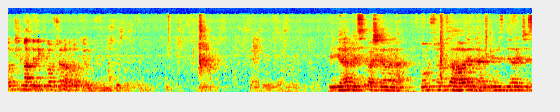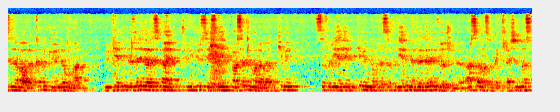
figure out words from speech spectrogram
12. maddedeki komisyon raporu okuyorum. Bilgiler Meclisi Başkanlığı'na komisyonumuza havale edilen ilimiz diğer ilçesine bağlı Kırık köyünde bulunan mülkiyeti özel idaresine ait 3287 parsel numaralı 2007 2000.07 metrekare yüz ölçümlü arsa basındaki taşınmaz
